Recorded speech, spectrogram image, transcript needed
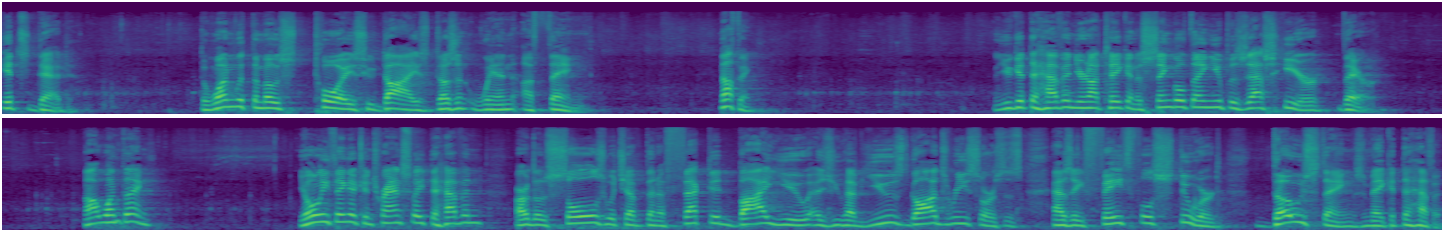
it's dead. The one with the most toys who dies doesn't win a thing. Nothing. When you get to heaven, you're not taking a single thing you possess here, there. Not one thing. The only thing that can translate to heaven are those souls which have been affected by you as you have used God's resources as a faithful steward. Those things make it to heaven.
